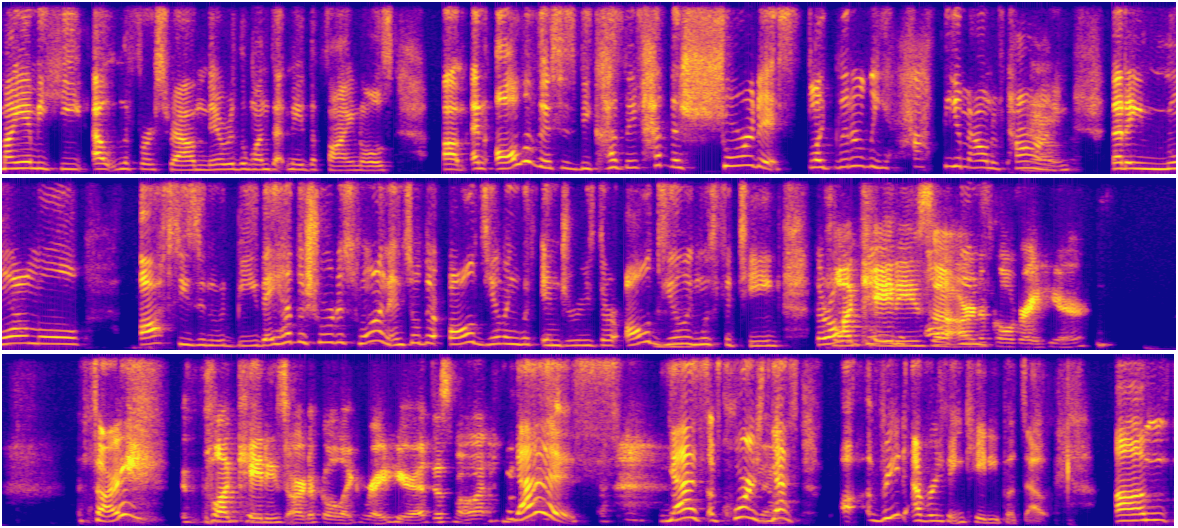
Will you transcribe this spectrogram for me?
Miami Heat out in the first round; they were the ones that made the finals. Um, and all of this is because they've had the shortest, like literally half the amount of time that a normal off season would be. They had the shortest one, and so they're all dealing with injuries. They're all Mhm. dealing with fatigue. They're all Plug with Katie's uh, these- article right here. Sorry. Plug Katie's article like right here at this moment. yes yes of course Yeah. yes uh, read everything katie puts out um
